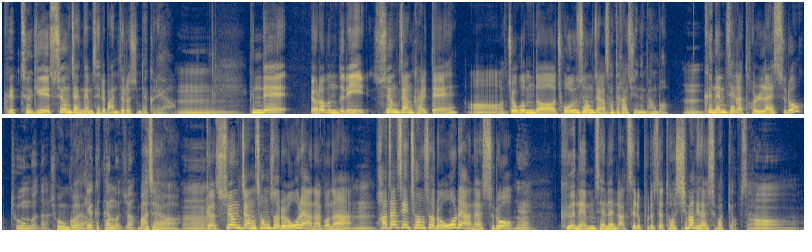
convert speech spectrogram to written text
그 특유의 수영장 냄새를 만들어준다 그래요. 음. 근데 여러분들이 수영장 갈 때 어, 조금 더 좋은 수영장을 선택할 수 있는 방법. 음. 그 냄새가 덜 날수록 좋은 거다. 좋은 거예요. 깨끗한 거죠. 맞아요. 어. 그러니까 수영장 청소를 오래 안 하거나 음. 화장실 청소를 오래 안 할수록 네. 그 냄새는 락스를 뿌렸을 때 더 심하게 날 수밖에 없어요. 어.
